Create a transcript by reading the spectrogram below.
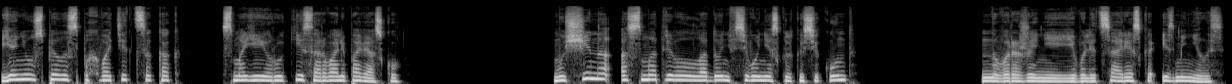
Я не успела спохватиться, как с моей руки сорвали повязку. Мужчина осматривал ладонь всего несколько секунд, но выражение его лица резко изменилось.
